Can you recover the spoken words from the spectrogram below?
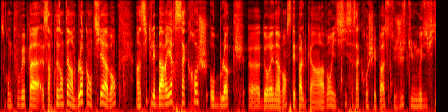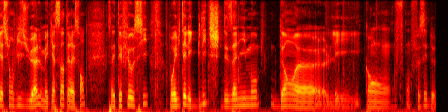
ce qu'on ne pouvait pas, ça représentait un bloc entier avant, ainsi que les barrières s'accrochent au bloc euh, dorénavant, c'était pas le cas, hein. avant ici ça s'accrochait pas, c'était juste une modification visuelle mais qui est assez intéressante, ça a été fait aussi pour éviter les glitches des animaux dans euh, les... quand on faisait de,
